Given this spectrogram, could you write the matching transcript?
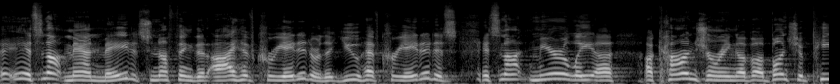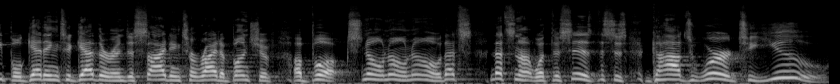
it's not man made. It's nothing that I have created or that you have created. It's, it's not merely a, a conjuring of a bunch of people getting together and deciding to write a bunch of, of books. No, no, no. That's, that's not what this is. This is God's word to you.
